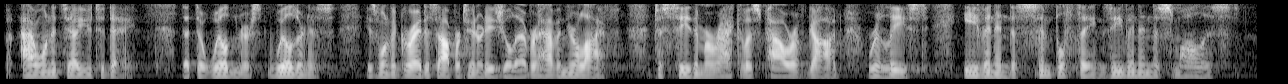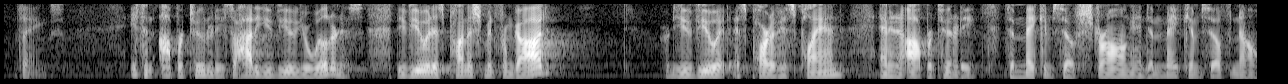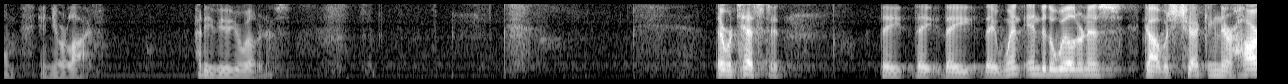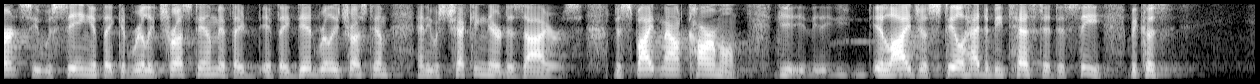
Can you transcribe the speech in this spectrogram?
But I want to tell you today that the wilderness, wilderness is one of the greatest opportunities you'll ever have in your life to see the miraculous power of God released, even in the simple things, even in the smallest things. It's an opportunity. So, how do you view your wilderness? Do you view it as punishment from God? Or do you view it as part of His plan and an opportunity to make Himself strong and to make Himself known in your life? How do you view your wilderness? They were tested. They, they, they, they went into the wilderness. God was checking their hearts. He was seeing if they could really trust Him, if they, if they did really trust Him, and He was checking their desires. Despite Mount Carmel, Elijah still had to be tested to see because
